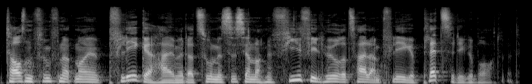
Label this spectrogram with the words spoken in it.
1500 neue Pflegeheime dazu? Und es ist ja noch eine viel, viel höhere Zahl an Pflegeplätze, die gebraucht wird.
